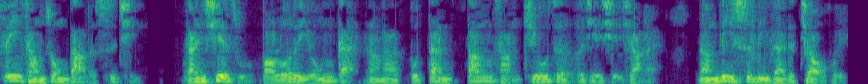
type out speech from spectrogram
非常重大的事情。感谢主，保罗的勇敢让他不但当场纠正，而且写下来，让历世历代的教会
